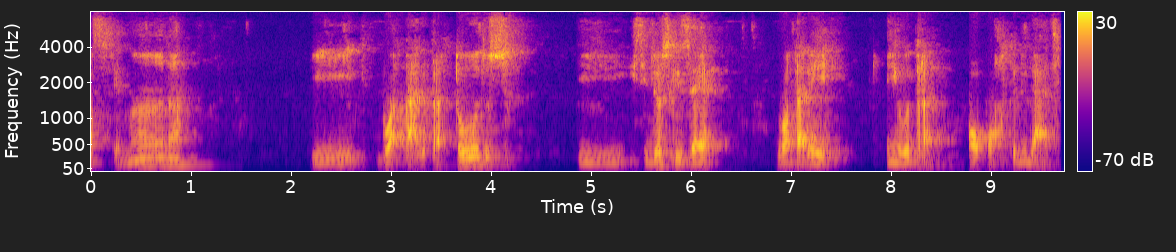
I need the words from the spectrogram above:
de semana e boa tarde para todos. E, se Deus quiser, voltarei em outra oportunidade.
